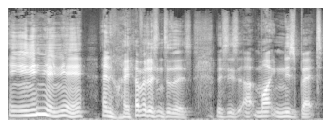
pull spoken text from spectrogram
anyway, have a listen to this. This is uh, Mike Nisbet.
